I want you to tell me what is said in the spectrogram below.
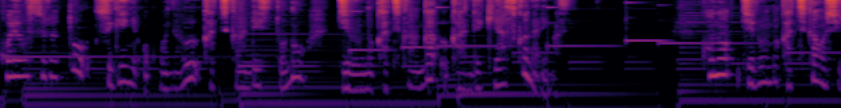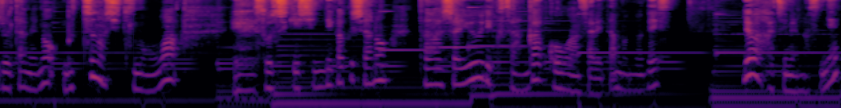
これをすると次に行う価値観リストの自分の価値観が浮かんできやすくなります。この自分の価値観を知るための6つの質問は、えー、組織心理学者のターシャ・ユーリクさんが考案されたものです。では始めますね。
